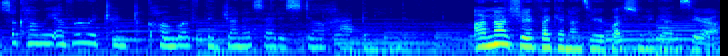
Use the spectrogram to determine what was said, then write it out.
So, can we ever return to Congo if the genocide is still happening? I'm not sure if I can answer your question again, Sarah.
